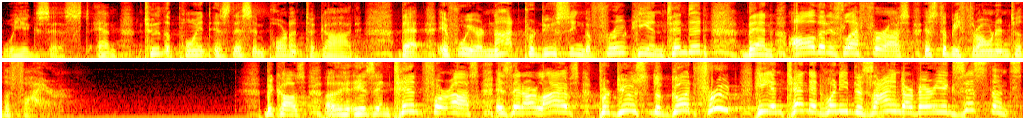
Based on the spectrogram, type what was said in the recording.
we exist. And to the point is this important to God that if we are not producing the fruit He intended, then all that is left for us is to be thrown into the fire. Because uh, his intent for us is that our lives produce the good fruit he intended when he designed our very existence.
